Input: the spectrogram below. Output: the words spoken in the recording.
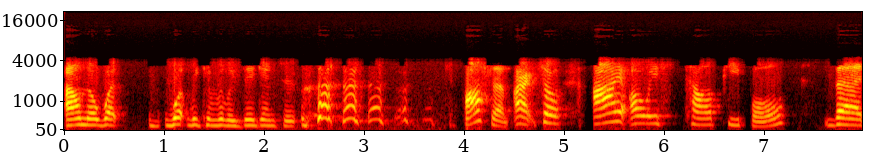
I'll know what what we can really dig into. Awesome. All right. So I always tell people that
